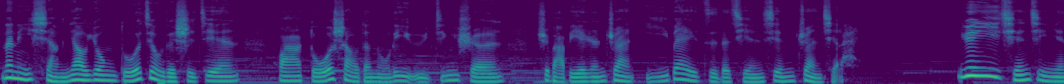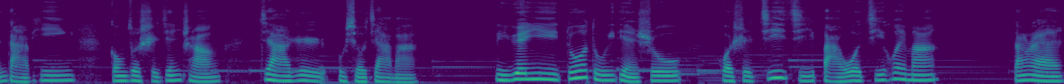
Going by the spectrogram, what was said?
那你想要用多久的时间，花多少的努力与精神，去把别人赚一辈子的钱先赚起来？愿意前几年打拼，工作时间长，假日不休假吗？你愿意多读一点书，或是积极把握机会吗？当然，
